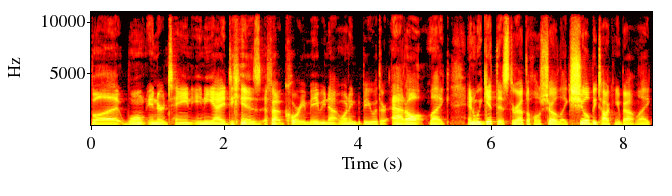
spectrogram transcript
but won't entertain any ideas about Corey maybe not wanting to be with her at all. Like, and we get this throughout the whole show. Like, she'll be talking about like,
